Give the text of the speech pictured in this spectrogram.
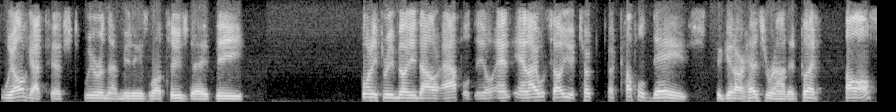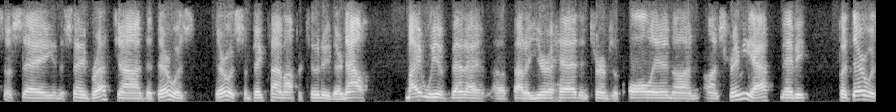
we all got pitched. We were in that meeting as well Tuesday. The $23 million Apple deal. And, and I will tell you, it took a couple days to get our heads around it. But I'll also say in the same breath, John, that there was, there was some big time opportunity there. Now, might we have been a, about a year ahead in terms of all in on, on streaming? Yeah, maybe. But there was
